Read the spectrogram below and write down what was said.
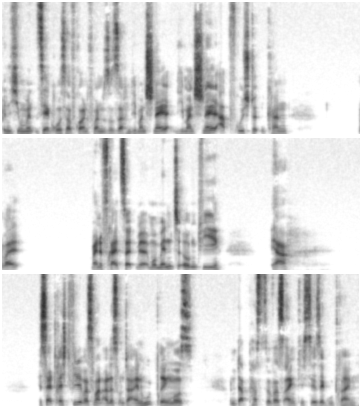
Bin ich im Moment ein sehr großer Freund von so Sachen, die man schnell, die man schnell abfrühstücken kann, weil meine Freizeit mir im Moment irgendwie, ja, ist halt recht viel, was man alles unter einen Hut bringen muss. Und da passt sowas eigentlich sehr, sehr gut rein.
